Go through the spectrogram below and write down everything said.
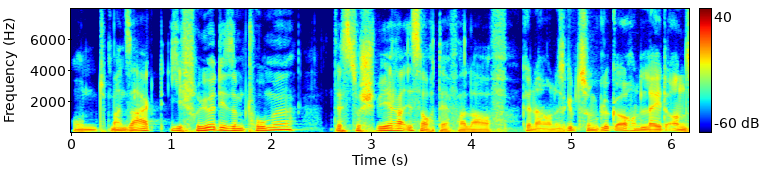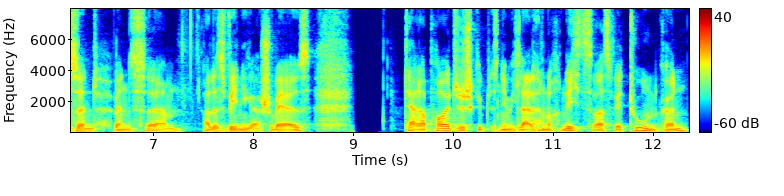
Und man sagt, je früher die Symptome, desto schwerer ist auch der Verlauf. Genau, und es gibt zum Glück auch ein Late Onset, wenn es ähm, alles weniger schwer ist. Therapeutisch gibt es nämlich leider noch nichts, was wir tun können.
